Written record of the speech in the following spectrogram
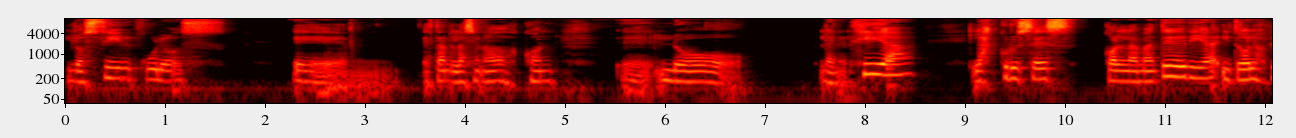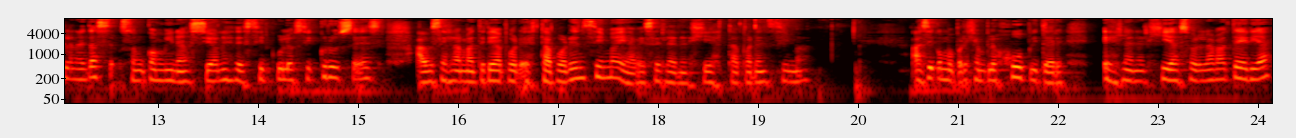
los círculos están relacionados con lo, la energía, las cruces con la materia y todos los planetas son combinaciones de círculos y cruces. A veces la materia está por encima y a veces la energía está por encima. Así como por ejemplo Júpiter es la energía sobre la materia,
